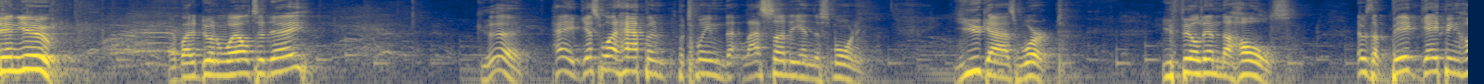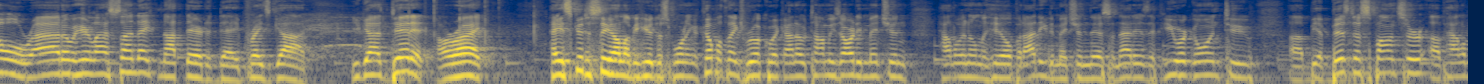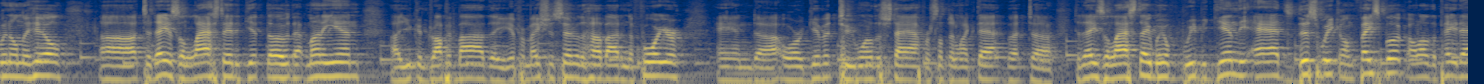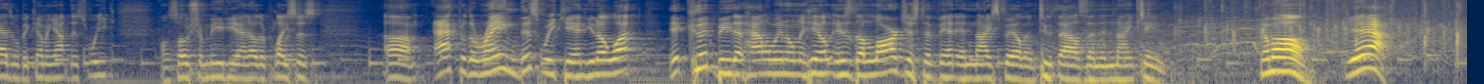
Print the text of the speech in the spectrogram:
U. Everybody doing well today? Good. Hey, guess what happened between last Sunday and this morning? You guys worked. You filled in the holes. There was a big gaping hole right over here last Sunday. Not there today. Praise God. You guys did it. All right. Hey, it's good to see all of you here this morning. A couple things, real quick. I know Tommy's already mentioned Halloween on the Hill, but I need to mention this, and that is if you are going to uh, be a business sponsor of Halloween on the Hill, uh, today is the last day to get that money in. Uh, you can drop it by the information center, the hub out in the foyer, and uh, or give it to one of the staff or something like that. But uh, today's the last day. We'll, we begin the ads this week on Facebook. All of the paid ads will be coming out this week on social media and other places. Um, after the rain this weekend, you know what? It could be that Halloween on the Hill is the largest event in Niceville in 2019. Come on. Yeah.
